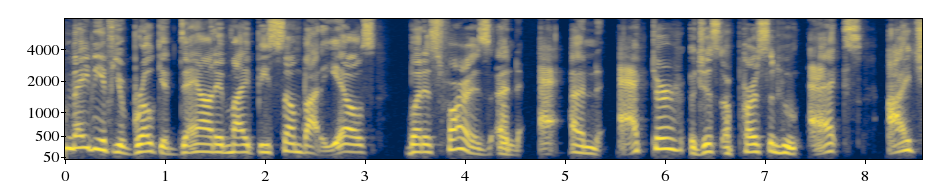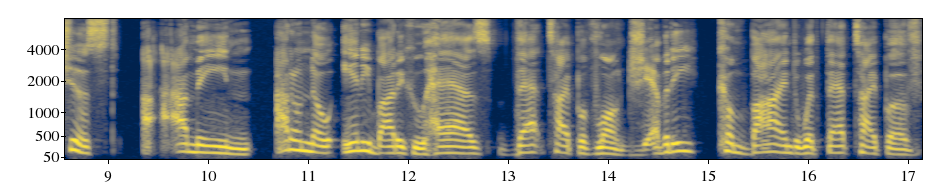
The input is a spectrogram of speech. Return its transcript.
maybe if you broke it down, it might be somebody else. But as far as an, a- an actor, just a person who acts, I just, I, I mean, I don't know anybody who has that type of longevity combined with that type of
